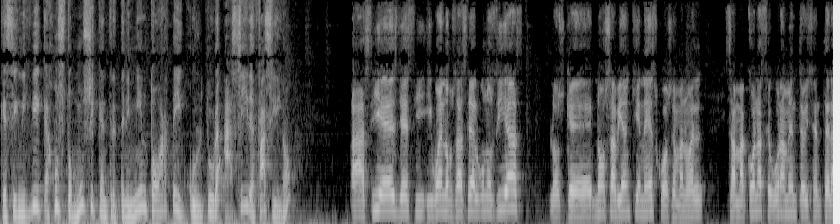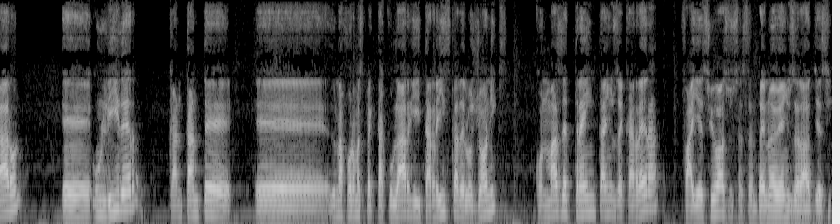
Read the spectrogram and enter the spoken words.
que significa justo música, entretenimiento, arte y cultura, así de fácil, ¿no? Así es, Jesse. Y bueno, pues hace algunos días, los que no sabían quién es José Manuel Zamacona seguramente hoy se enteraron. Eh, un líder, cantante eh, de una forma espectacular, guitarrista de los Yonix, con más de 30 años de carrera, falleció a sus 69 años de edad, Jesse.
